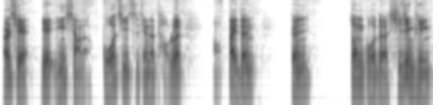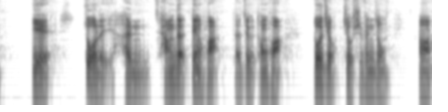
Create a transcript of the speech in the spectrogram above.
而且也影响了国际之间的讨论啊。拜登跟中国的习近平也做了很长的电话的这个通话，多久？九十分钟啊，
